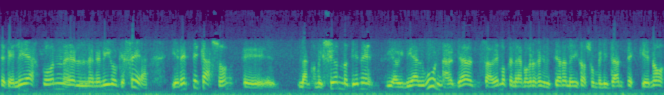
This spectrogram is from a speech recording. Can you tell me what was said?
te peleas con el enemigo que sea. Y en este caso, eh, la comisión no tiene viabilidad alguna. Ya sabemos que la democracia cristiana le dijo a sus militantes que no.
